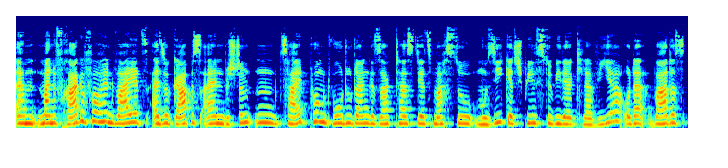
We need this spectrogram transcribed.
Ähm, meine Frage vorhin war jetzt, also gab es einen bestimmten Zeitpunkt, wo du dann gesagt hast, jetzt machst du Musik, jetzt spielst du wieder Klavier oder war das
